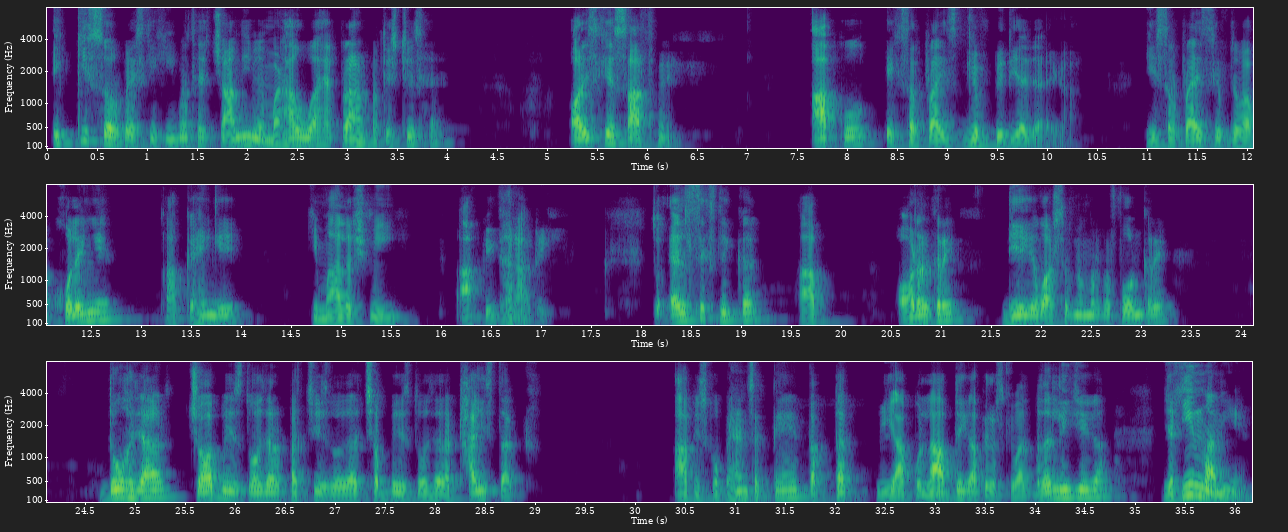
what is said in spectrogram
इक्कीस सौ रुपए इसकी कीमत है। चांदी में मढ़ा हुआ है प्राण प्रतिष्ठित है। और इसके साथ में आपको एक सरप्राइज़ गिफ्ट भी दिया जाएगा। ये सरप्राइज़ गिफ्ट जब आप खोलेंगे तो आप कहेंगे कि माँ लक्ष्मी आपके घर आ गई। तो एल सिक्स लिखकर आप ऑर्डर करें दिए गए व्हाट्सएप नंबर पर फ़ोन करें। 2024, 2025, 2026, 2028 तक आप इसको पहन सकते हैं, तब तक ये आपको लाभ देगा, फिर उसके बाद बदल लीजिएगा। यकीन मानिए,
